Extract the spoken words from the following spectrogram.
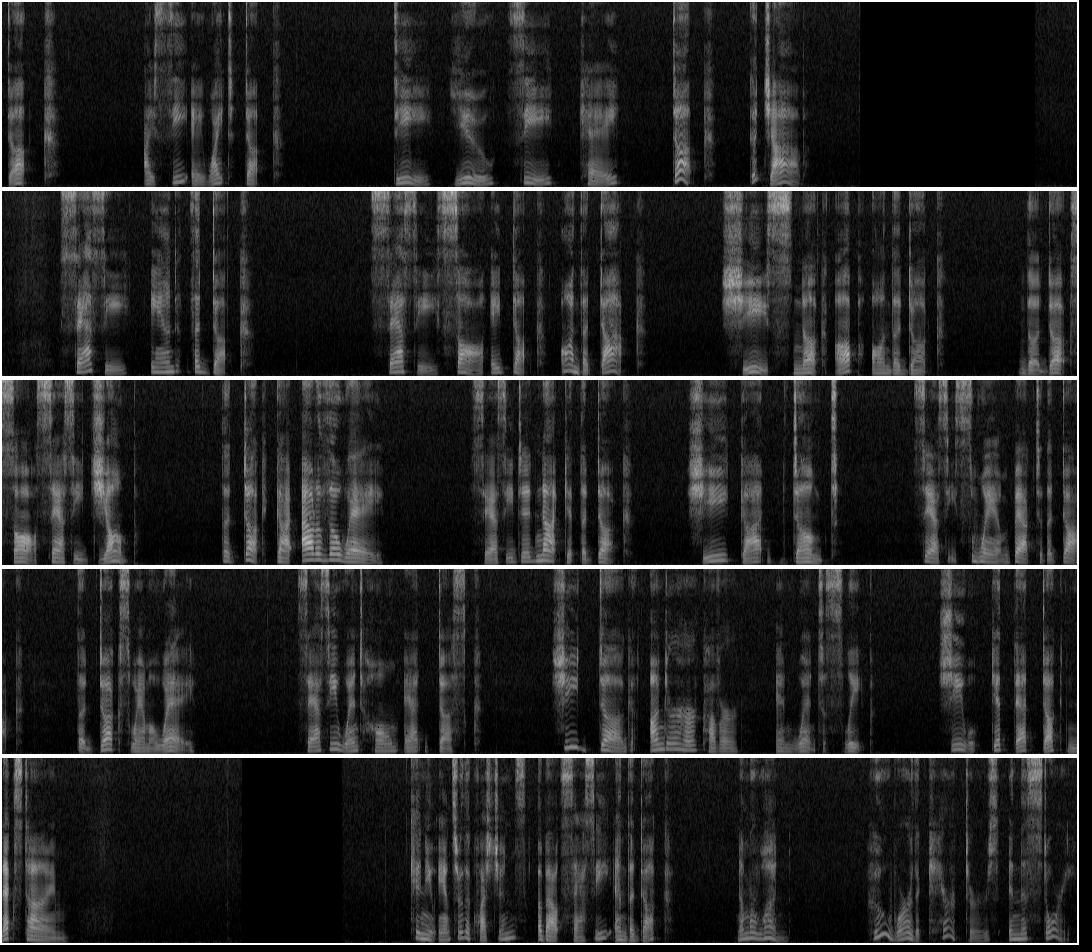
Duck. I see a white duck. D U C K duck. Good job. Sassy and the duck. Sassy saw a duck on the dock. She snuck up on the duck. The duck saw Sassy jump. The duck got out of the way. Sassy did not get the duck. She got dunked. Sassy swam back to the dock. The duck swam away. Sassy went home at dusk. She dug under her cover and went to sleep. She will get that duck next time. Can you answer the questions about Sassy and the duck? Number one, who were the characters in this story?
